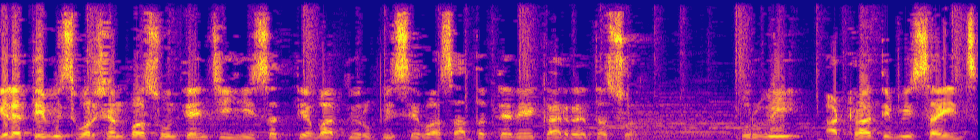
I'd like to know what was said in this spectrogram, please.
गेल्या तेवीस वर्षांपासून त्यांची ही सत्य बातमीरूपी सेवा सातत्याने कार्यरत असून पूर्वी अठरा ते वीस साईज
